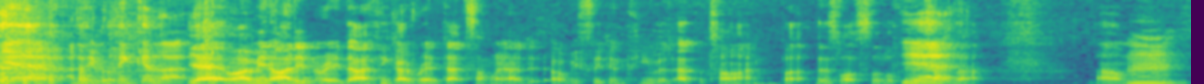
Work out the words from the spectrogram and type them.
Yeah, I didn't even think of that. Yeah, well, I mean, I didn't read that. I think I read that somewhere. I did, obviously didn't think of it at the time, but there's lots of little things Yeah. like that. Um,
